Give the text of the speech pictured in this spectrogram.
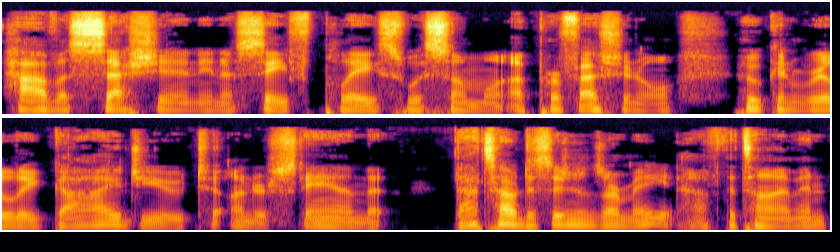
have a session in a safe place with someone, a professional who can really guide you to understand that that's how decisions are made half the time, and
